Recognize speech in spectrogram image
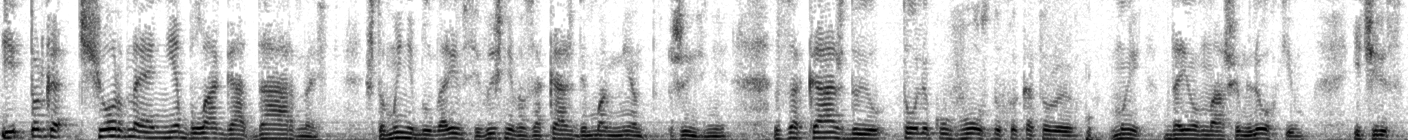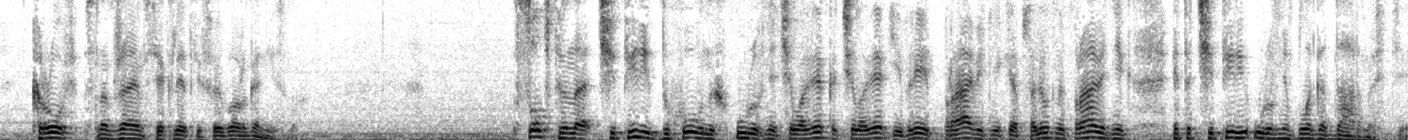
И только черная неблагодарность, что мы не благодарим Всевышнего за каждый момент жизни, за каждую толику воздуха, которую мы даем нашим легким, и через кровь снабжаем все клетки своего организма – собственно, четыре духовных уровня человека, человек, еврей, праведник и абсолютный праведник, это четыре уровня благодарности.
